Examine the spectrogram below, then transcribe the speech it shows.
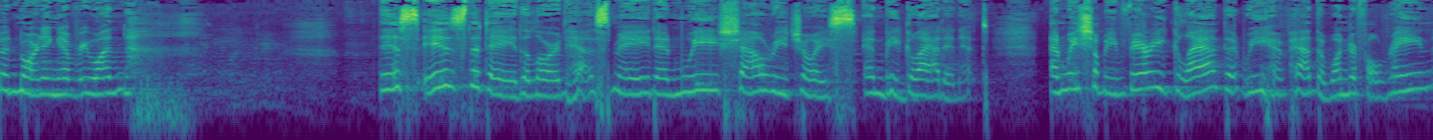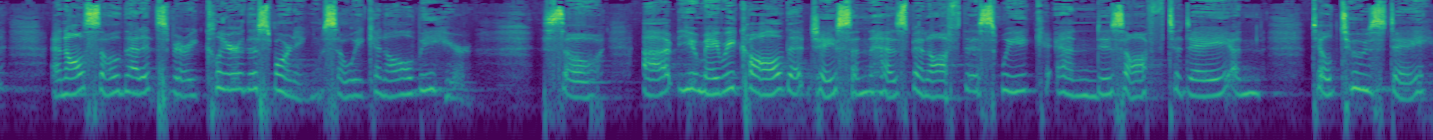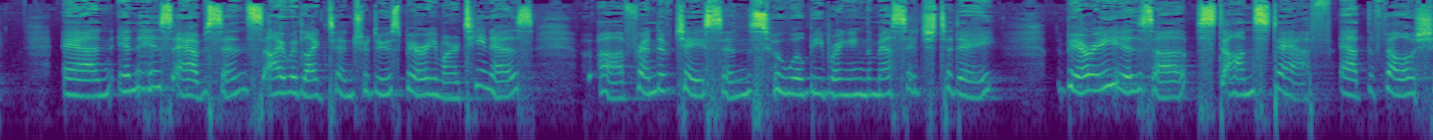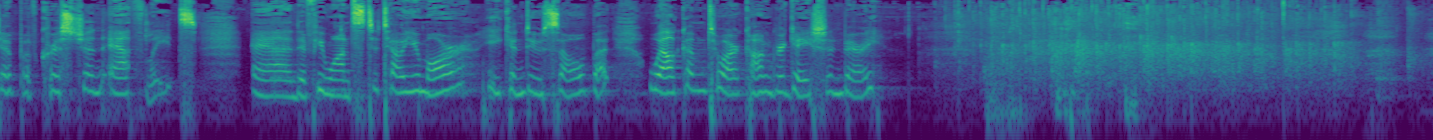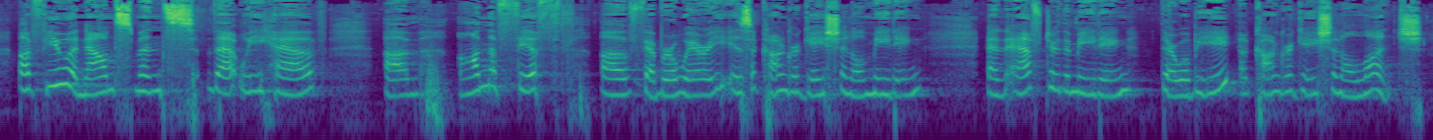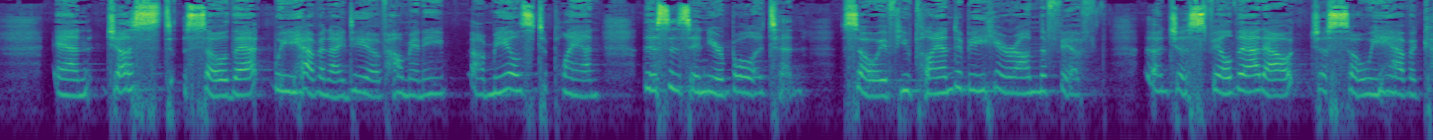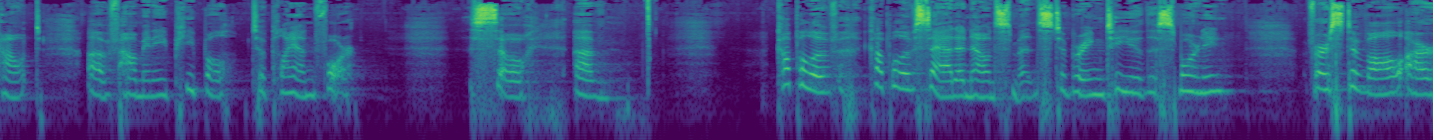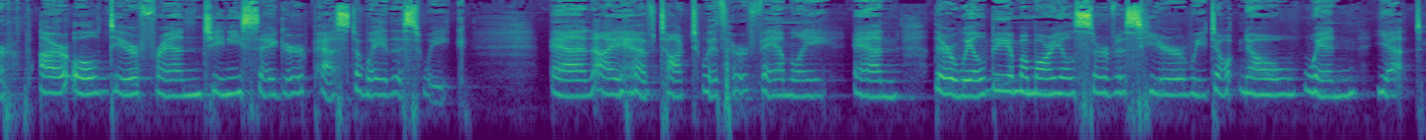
Good morning, everyone. This is the day the Lord has made, and we shall rejoice and be glad in it. And we shall be very glad that we have had the wonderful rain and also that it's very clear this morning so we can all be here. So, uh, you may recall that Jason has been off this week and is off today until Tuesday. And in his absence, I would like to introduce Barry Martinez, a friend of Jason's, who will be bringing the message today. Barry is uh, on staff at the Fellowship of Christian Athletes. And if he wants to tell you more, he can do so. But welcome to our congregation, Barry. A few announcements that we have. Um, on the 5th of February is a congregational meeting, and after the meeting, there will be a congregational lunch. And just so that we have an idea of how many uh, meals to plan, this is in your bulletin. So if you plan to be here on the 5th, uh, just fill that out just so we have a count of how many people to plan for. So, um, couple of couple of sad announcements to bring to you this morning. First of all, our our old dear friend Jeannie Sager passed away this week, and I have talked with her family, and there will be a memorial service here. We don't know when yet,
